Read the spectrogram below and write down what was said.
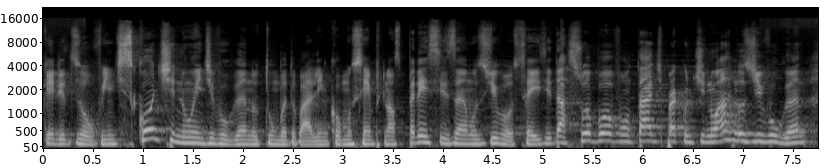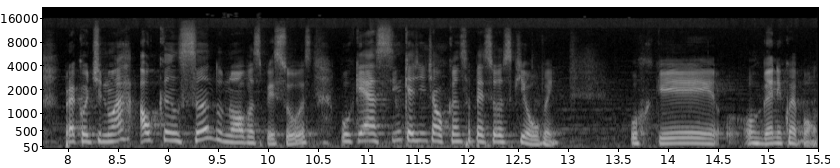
queridos ouvintes, continuem divulgando o Tumba do Balim. Como sempre, nós precisamos de vocês e da sua boa vontade para continuar nos divulgando, para continuar alcançando novas pessoas, porque é assim que a gente alcança pessoas que ouvem. Porque orgânico é bom.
